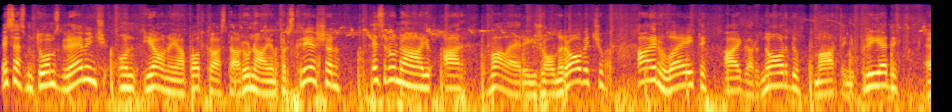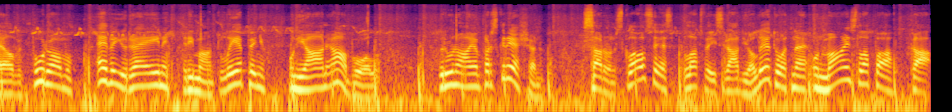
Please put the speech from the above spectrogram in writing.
Es esmu Toms Grēviņš, un jaunajā podkāstā runājam par skriešanu. Es runāju ar Valēriju Žolneroviču, Airu Leiti, Aigaru Nordu, Mārtiņu Priedi, Elvi Puromu, Eviju Reini, Rimantu Liepiņu un Jāni Ābolu. Runājam par skriešanu. Sarunas klausies Latvijas radio lietotnē un mājaslapā, kā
